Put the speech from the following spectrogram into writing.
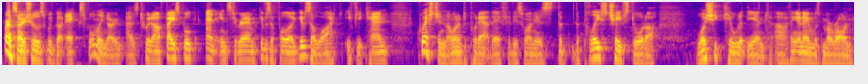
We're on socials. We've got X, formerly known as Twitter, Facebook, and Instagram. Give us a follow. Give us a like if you can. Question I wanted to put out there for this one is the, the police chief's daughter was she killed at the end? Uh, I think her name was Maron.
